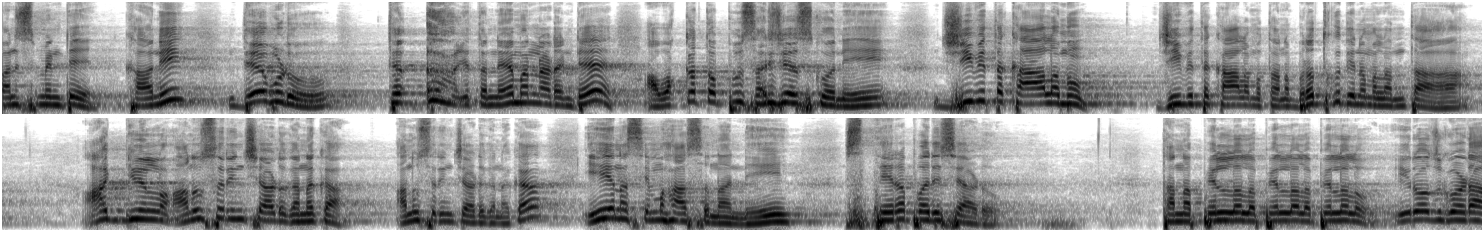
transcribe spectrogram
పనిష్మెంటే కానీ దేవుడు ఇతను ఏమన్నాడంటే ఆ ఒక్క తప్పు సరి చేసుకొని జీవిత కాలము జీవిత కాలము తన బ్రతుకు దినములంతా ఆజ్ఞలను అనుసరించాడు గనక అనుసరించాడు గనక ఈయన సింహాసనాన్ని స్థిరపరిచాడు. తన పిల్లల పిల్లల పిల్లలు ఈరోజు కూడా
